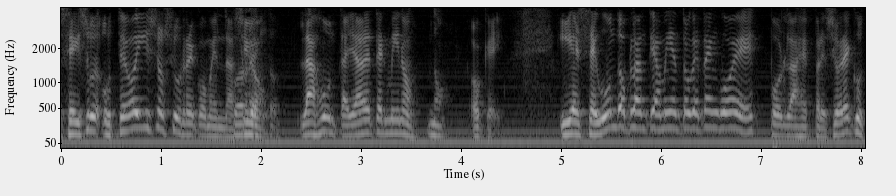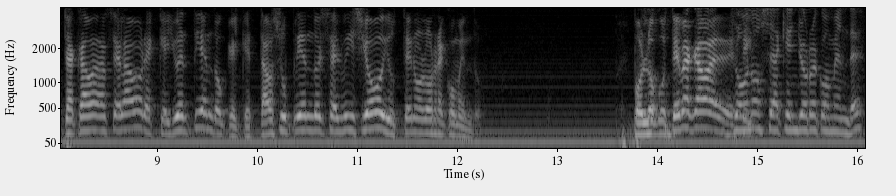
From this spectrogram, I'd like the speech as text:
Se hizo, usted hoy hizo su recomendación. ¿La Junta ya determinó? No. Ok. Y el segundo planteamiento que tengo es, por las expresiones que usted acaba de hacer ahora, es que yo entiendo que el que estaba supliendo el servicio hoy, usted no lo recomendó. Por lo que usted me acaba de decir. Yo no sé a quién yo recomendé.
